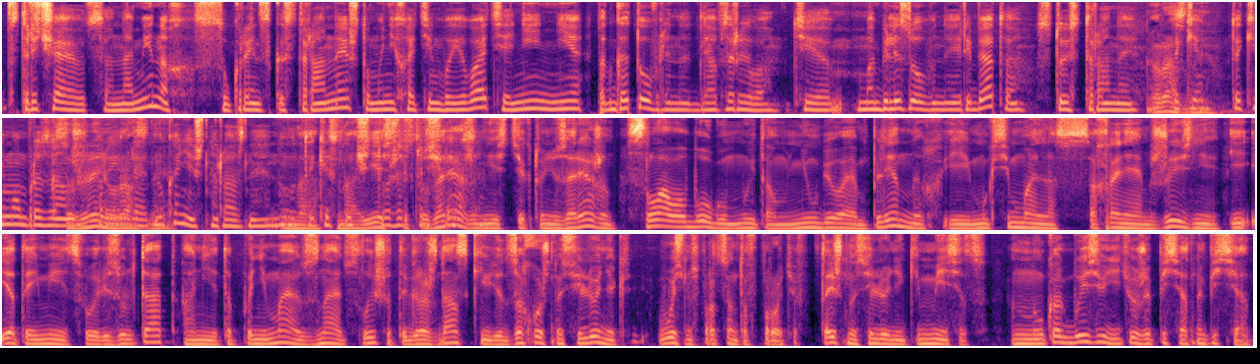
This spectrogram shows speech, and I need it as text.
встречаются на минах с украинской стороны, что мы не хотим воевать, и они не подготовлены для взрыва. Те мобилизованные ребята с той стороны разные. Таким, таким образом К сожалению, проявляют. разные. Ну, конечно, разные. Ну, да, такие да, случаи есть тоже те, кто заряжен, есть те, кто не заряжен. Слава богу, мы там не убиваем пленных и максимально сохраняем жизни, и это имеет свой результат. Они это понимают, знают, слышат, и гражданские видят. Заходишь на селенник, 80% против. Стоишь на селеннике месяц. Ну, как бы, извините, уже 50 на 50.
